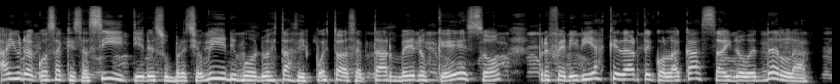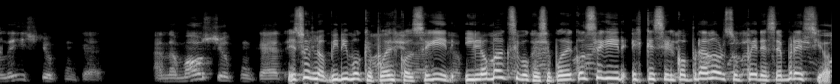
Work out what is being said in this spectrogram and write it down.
hay una cosa que es así, tienes un precio mínimo, no estás dispuesto a aceptar menos que eso, preferirías quedarte con la casa y no venderla. Eso es lo mínimo que puedes conseguir. Y lo máximo que se puede conseguir es que si el comprador supere ese precio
